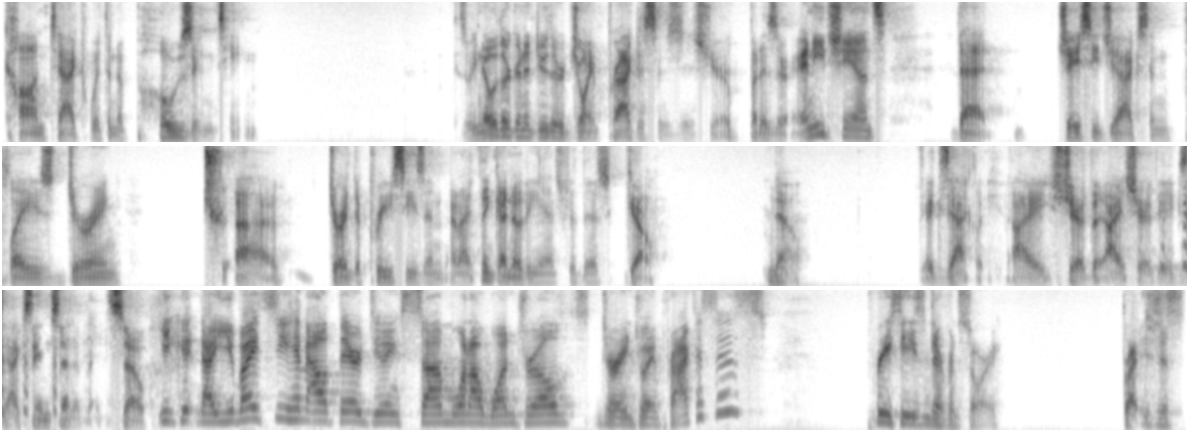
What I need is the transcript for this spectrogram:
contact with an opposing team? Because we know they're going to do their joint practices this year, but is there any chance that J.C. Jackson plays during uh, during the preseason? And I think I know the answer to this. Go. No. Exactly. I share the I share the exact same sentiment. So he could now you might see him out there doing some one-on-one drills during joint practices. Preseason, different story. Right. It's just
